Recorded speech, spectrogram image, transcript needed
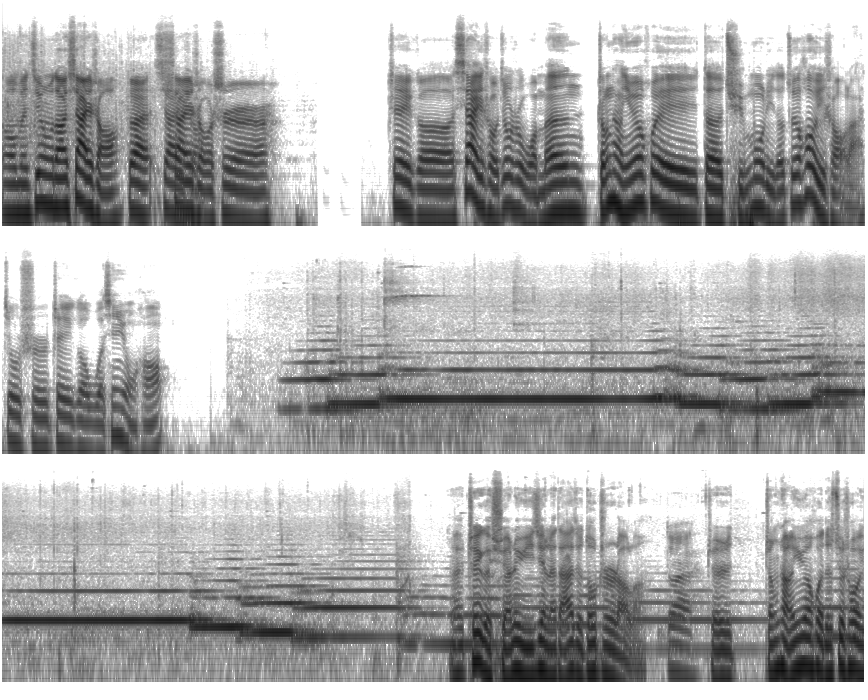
那我们进入到下一首，对，下一下首是这个下一首就是我们整场音乐会的曲目里的最后一首了，就是这个《我心永恒》。呃，这个旋律一进来，大家就都知道了，对，这是整场音乐会的最后一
